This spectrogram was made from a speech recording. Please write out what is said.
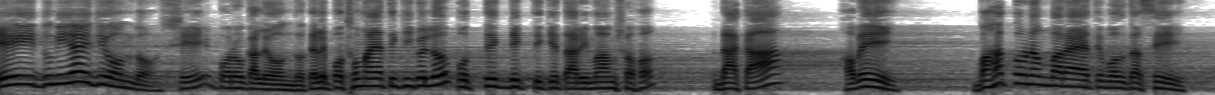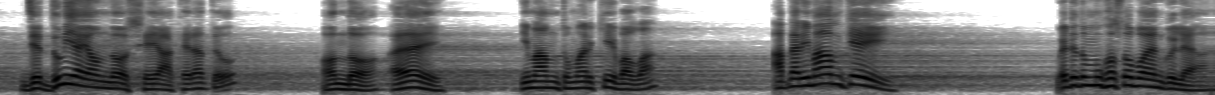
এই দুনিয়ায় যে অন্ধ, সে পরকালে অন্ধ। তাহলে প্রথম আয়াতে কি করল প্রত্যেক ব্যক্তিকে তার ইমাম সহ ডাকা হবে। বাহাত্তর নম্বর আয়াতে বলতাছে যে, দুনিয়ায় অন্ধ, সে আখেরাতেও অন্ধ। এই, ইমাম তোমার কে বাবা? আপনার ইমাম কে? এটা তো মুখস্থ বয়ান কইলা।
